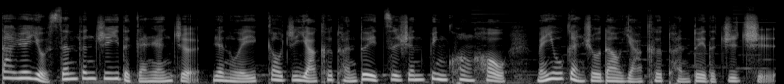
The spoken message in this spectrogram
大约有三分之一的感染者认为，告知牙科团队自身病况后，没有感受到牙科团队的支持，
